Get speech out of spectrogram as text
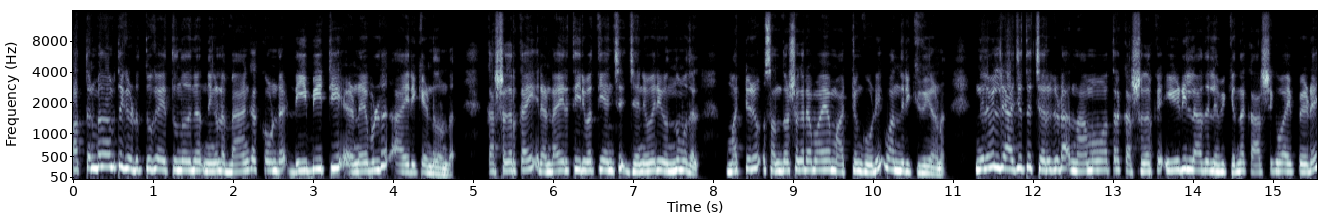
പത്തൊൻപതാമത്തെ ഗഡുത്തുക എത്തുന്നതിന് നിങ്ങളുടെ bank account D B T enabled ആയിരിക്കേണ്ടതുണ്ട്. കർഷകർക്കായി രണ്ടായിരത്തി ഇരുപത്തി അഞ്ച് ജനുവരി ഒന്ന് മുതൽ മറ്റൊരു സന്തോഷകരമായ മാറ്റം കൂടി വന്നിരിക്കുകയാണ്. നിലവിൽ രാജ്യത്തെ ചെറുകിട നാമമാത്ര കർഷകർക്ക് ഈടില്ലാതെ ലഭിക്കുന്ന കാർഷിക വായ്പയുടെ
